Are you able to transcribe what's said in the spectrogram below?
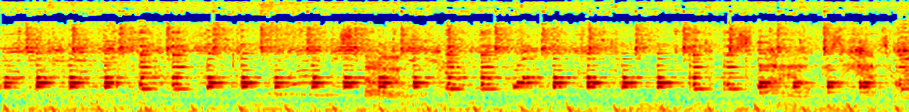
Style. Style is the answer.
